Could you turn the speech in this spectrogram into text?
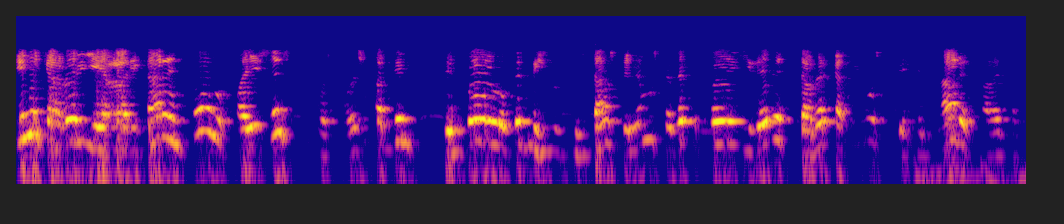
tiene que haber y erradicar en todos los países, pues por eso también en todo lo que es mexicanos tenemos que ver que puede y debe haber castigos ejemplares para esas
